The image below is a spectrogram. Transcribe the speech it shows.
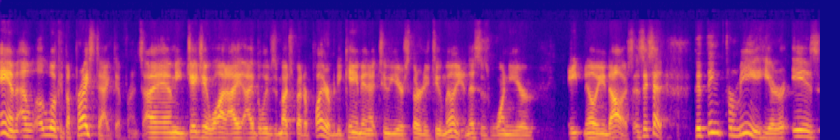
And I, I look at the price tag difference. I, I mean, JJ Watt, I, I, believe is a much better player, but he came in at two years, 32 million. This is one year, $8 million. As I said, the thing for me here is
